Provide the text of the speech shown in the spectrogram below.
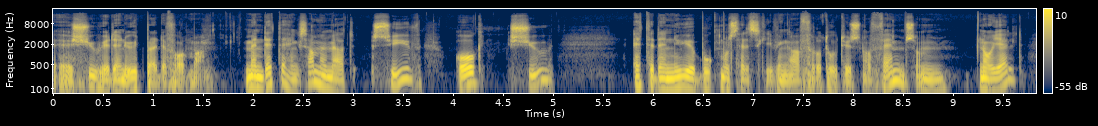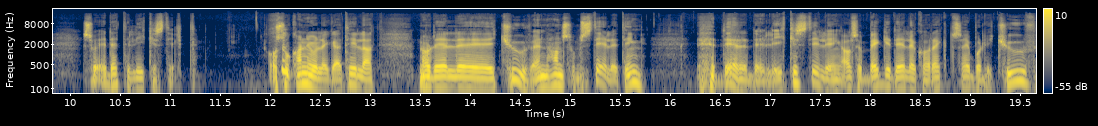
Eh, 7 er den utbredde forma. Men dette henger sammen med at 7 og 7 etter den nye bokmålsselskrivinga fra 2005 som nå gjelder, så er dette likestilt. Og så kan jeg jo legge til at når det gjelder tjuven, han som stjeler ting, der er det likestilling. Altså begge deler er korrekt Så er både tjuv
